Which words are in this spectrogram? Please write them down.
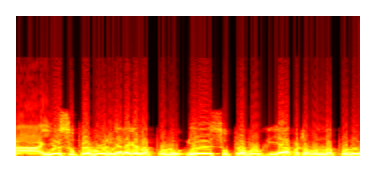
ఆ యేసు ప్రభువుని ఎరగనప్పుడు యేసు ప్రభువుకి ఎరపట ఉన్నప్పుడు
